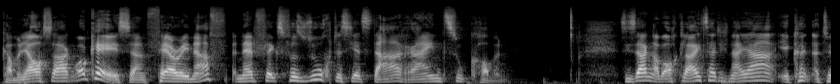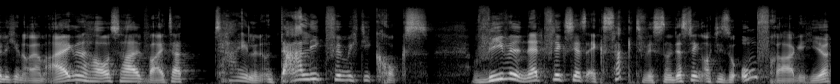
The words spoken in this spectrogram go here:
Kann man ja auch sagen, okay, ist ja fair enough. Netflix versucht es jetzt da reinzukommen. Sie sagen aber auch gleichzeitig, naja, ihr könnt natürlich in eurem eigenen Haushalt weiter teilen. Und da liegt für mich die Krux. Wie will Netflix jetzt exakt wissen, und deswegen auch diese Umfrage hier,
